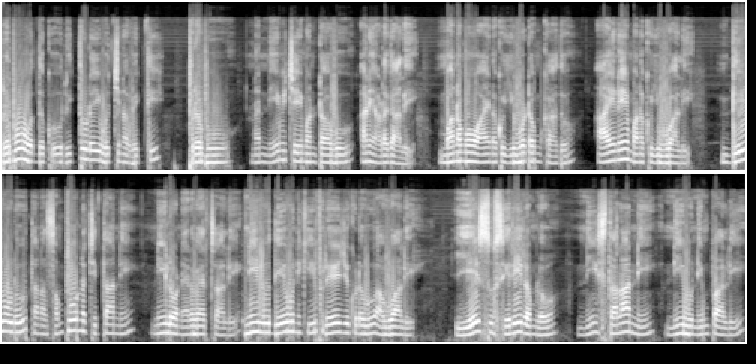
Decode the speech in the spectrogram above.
ప్రభువు వద్దకు రిక్తుడై వచ్చిన వ్యక్తి ప్రభు నన్నేమి చేయమంటావు? అని అడగాలి. మనము ఆయనకు ఇవ్వటం కాదు ఆయనే మనకు ఇవ్వాలి. దేవుడు తన సంపూర్ణ చిత్తాన్ని నీలో నెరవేర్చాలి. నీవు దేవునికి ప్రయోజకుడవు అవ్వాలి. యేసు శరీరంలో నీ స్థలాన్ని నీవు నింపాలి.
